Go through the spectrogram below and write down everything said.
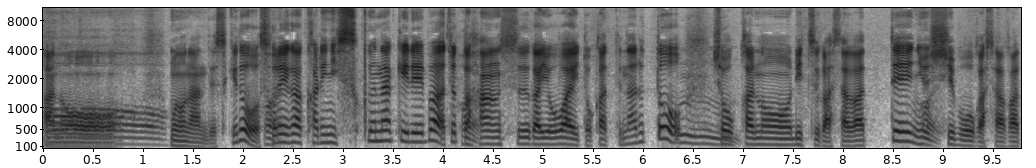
あのものなんですけど、それが仮に少なければちょっと半数が弱いとかってなると、消化の率が下がって乳脂肪が下がっ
